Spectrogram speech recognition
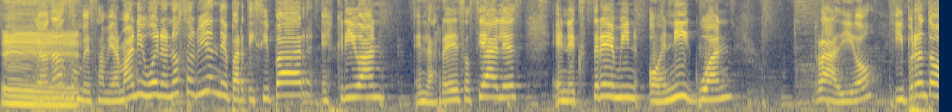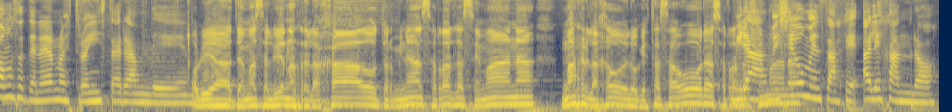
Eh, Le un beso a mi hermano y bueno, no se olviden de participar, escriban en las redes sociales, en Extremin o en Iguan radio. Y pronto vamos a tener nuestro Instagram de. Olvídate, además el viernes relajado, terminás, cerrás la semana, más relajado de lo que estás ahora, cerrás la semana. me llega un mensaje, Alejandro,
